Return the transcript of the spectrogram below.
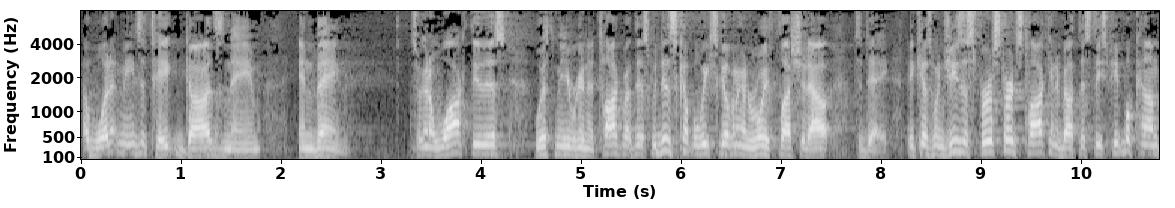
of what it means to take God's name in vain. So we're going to walk through this with me. We're going to talk about this. We did this a couple weeks ago, but I'm going to really flesh it out today. Because when Jesus first starts talking about this, these people come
